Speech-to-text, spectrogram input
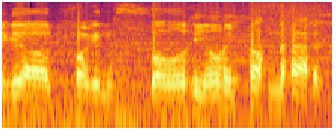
My god, fucking solo healing on that.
